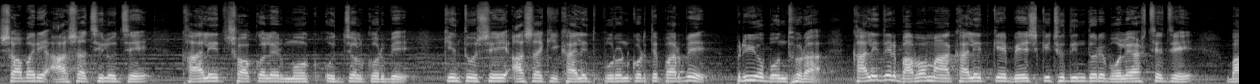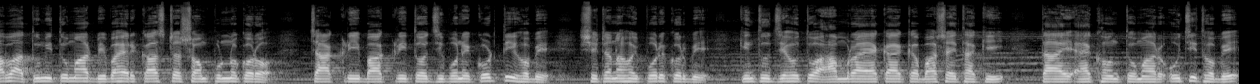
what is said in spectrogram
সবারই আশা ছিল যে খালিদ সকলের মুখ উজ্জ্বল করবে। কিন্তু সেই আশা কি খালিদ পূরণ করতে পারবে? প্রিয় বন্ধুরা, খালিদের বাবা মা খালিদকে বেশ কিছুদিন ধরে বলে আসছে যে, বাবা, তুমি তোমার বিবাহের কাজটা সম্পূর্ণ করো। চাকরি বাকরি তো জীবনে করতেই হবে, সেটা না হয় পরে করবে। কিন্তু যেহেতু আমরা একা একা বাসায় থাকি, তাই এখন তোমার উচিত হবে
